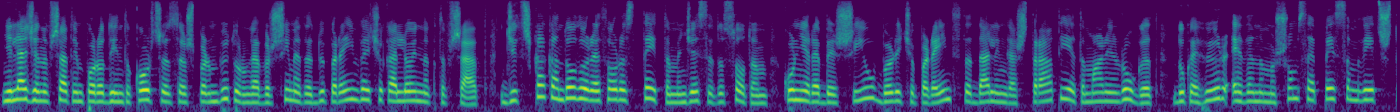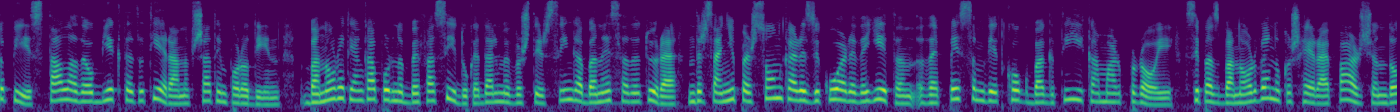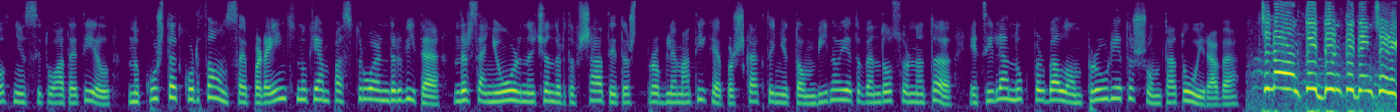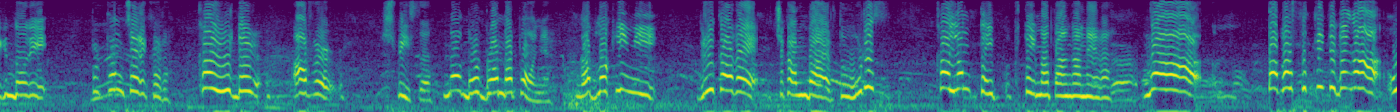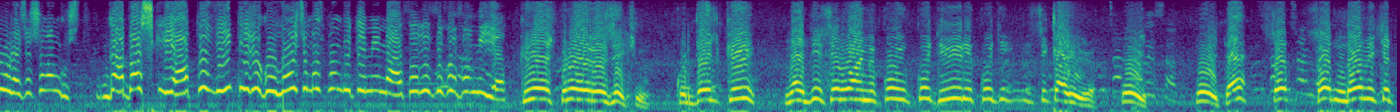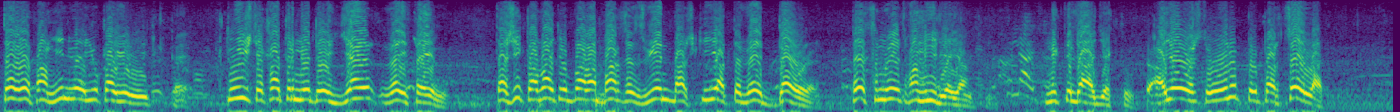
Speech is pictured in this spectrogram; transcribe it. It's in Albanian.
Një lagje në fshatin Porodinë të Korçës është përmbytur nga vërshimet e dy përrenjve që kalojnë në këtë fshat. Gjithçka ka ndodhur rreth orës tetë të mëngjesit të sotëm, kur një rrebe shiu bëri që përrenjtë të dalin nga shtrati e të marrin rrugët, duke hyrë edhe në më shumë se pesëmbëdhjetë shtëpi, stalla dhe objekte të tjera në fshatin Porodinë. Banorët janë kapur në befasi duke dalë me vështirësi nga banesat e tyre, ndërsa një person ka rrezikuar edhe jetën dhe pesëmbëdhjetë kokë bagëti i ka marrë përroi. Sipas banorëve, nuk është hera e parë që ndodh një situatë e tillë, në kushtet kur thonë se përrenjtë nuk janë pastruar ndër vite, ndërsa një urë në qendër të fshatit është problematike për shkak të një tombinoje të vendosur në të, e cila nuk përballon prurje të shumta të ujërave. Që në orën tetë deri në tetë e një çerek ndodhi për punë çerek ore. Ka hyrë deri afër shpisë, në bërë brenda ponje. Nga bllokimi i grykave që kanë bërë te urës, ka lëmë këtej, këtej matanë nga neve. Nga papastërtitë dhe nga ura që shumë ngusht. Nga bashkia të vijë t'i rregullojë që mos përmbytemi me, se rrezikojnë fëmijët. Ky është përrua i rrezikshëm. Kur del ky, Ne e di si ruajmë, kujt i hyri, kujt s'i ka hyrë. Ujt, ujt, e? Sot, sot ndodhi që te dhjetë familjeve ju ka hyrë ujt këtej. Këtu ishte 4 metre i gjerë dhe i thellë. Tashi ka vajtur barabar se s'vjen bashkia të vërë dorë. 15 familje janë në këtë lagje këtu. Ajo është urë për parcelat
